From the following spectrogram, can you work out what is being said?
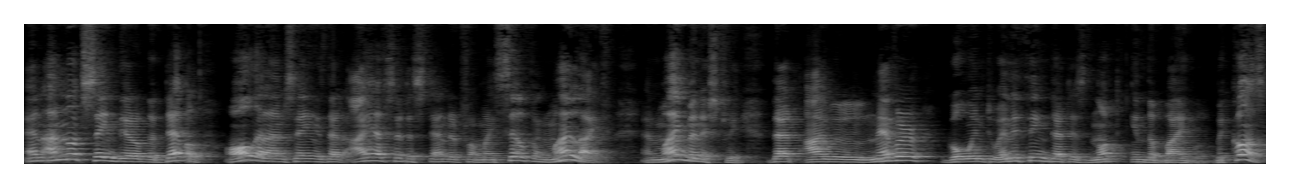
and i'm not saying they're of the devil all that i'm saying is that i have set a standard for myself and my life and my ministry that I will never go into anything that is not in the Bible because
